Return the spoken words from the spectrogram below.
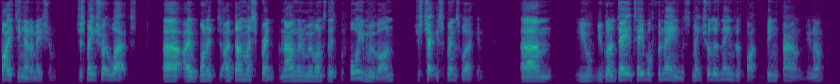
fighting animation. Just make sure it works. Uh, I wanted. To, I've done my sprint, and now I'm going to move on to this. Before you move on, just check your sprints working. Um, you you've got a data table for names. Make sure those names are being found. You know,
